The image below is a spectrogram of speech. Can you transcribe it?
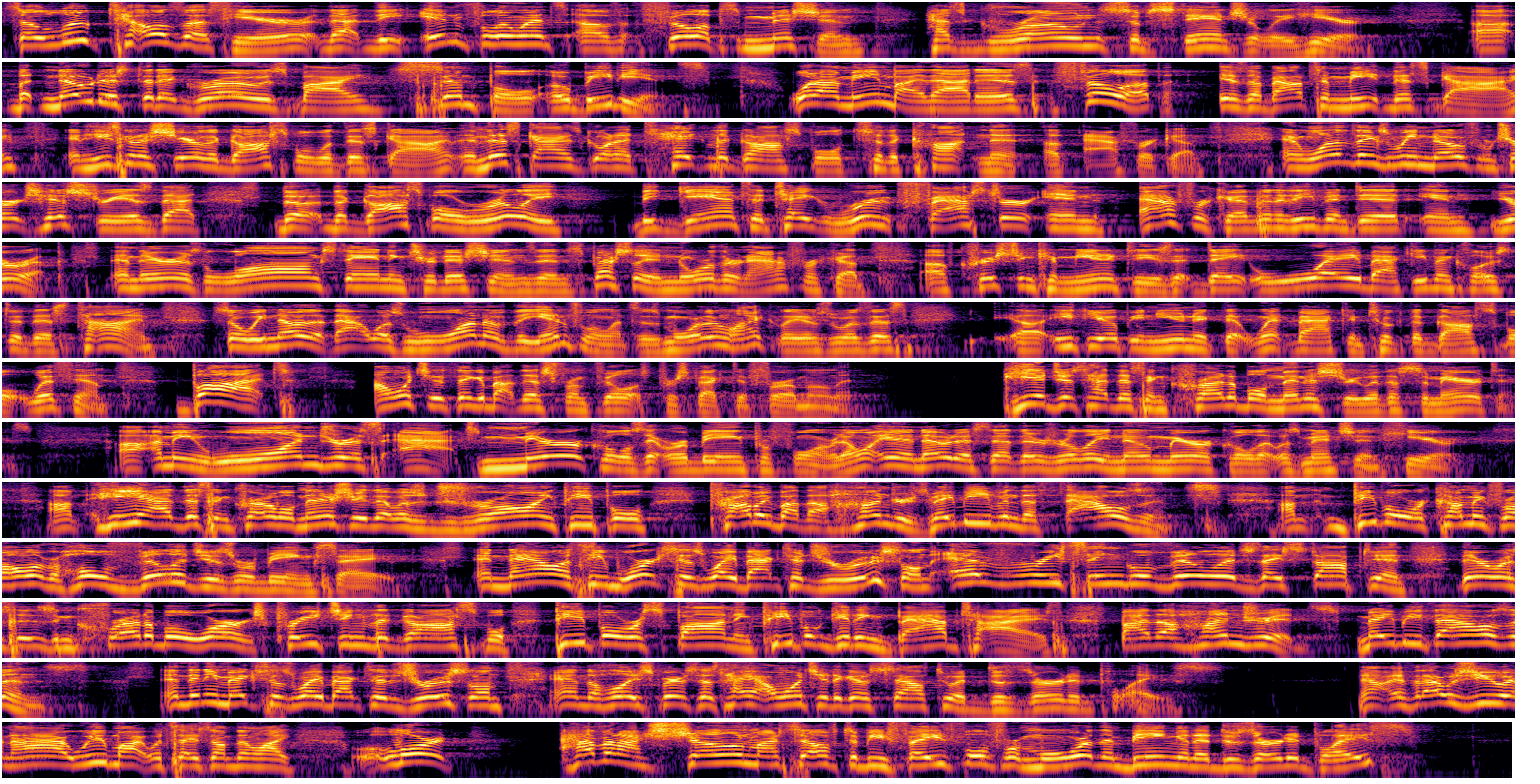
So Luke tells us here that the influence of Philip's mission has grown substantially here. Uh, but notice that it grows by simple obedience. What I mean by that is Philip is about to meet this guy, and he's going to share the gospel with this guy, and this guy is going to take the gospel to the continent of Africa. And one of the things we know from church history is that the, the gospel really began to take root faster in Africa than it even did in Europe. And there is long-standing traditions, and especially in northern Africa, of Christian communities that date way back, even close to this time. So we know that that was one of the influences, more than likely, was this uh, Ethiopian eunuch that went back and took the gospel with him. But I want you to think about this from Philip's perspective for a moment. He had just had this incredible ministry with the Samaritans. Uh, I mean, wondrous acts, miracles that were being performed. I want you to notice that there's really no miracle that was mentioned here. Um, he had this incredible ministry that was drawing people probably by the hundreds, maybe even the thousands. Um, people were coming from all over, whole villages were being saved. And now, as he works his way back to Jerusalem, every single village they stopped in, there was his incredible works, preaching the gospel, people responding, people getting baptized by the hundreds, maybe thousands. And then he makes his way back to Jerusalem, and the Holy Spirit says, Hey, I want you to go south to a deserted place. Now, if that was you and I, we might would say something like, Lord, haven't I shown myself to be faithful for more than being in a deserted place?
